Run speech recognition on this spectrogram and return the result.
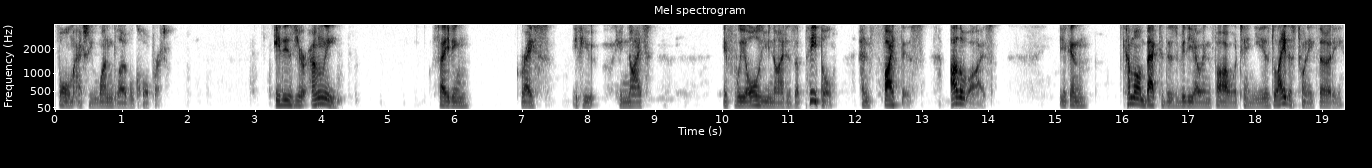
form actually one global corporate. It is your only saving grace if you unite, if we all unite as a people and fight this. Otherwise, you can come on back to this video in five or 10 years, latest 2030,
